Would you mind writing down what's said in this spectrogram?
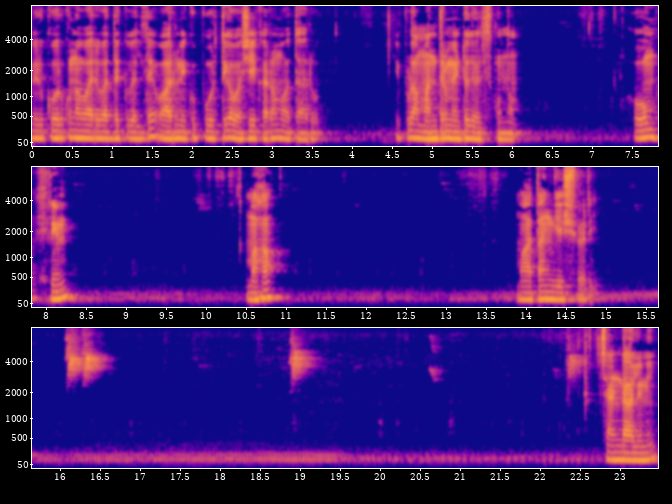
మీరు కోరుకున్న వారి వద్దకు వెళ్తే వారు మీకు పూర్తిగా వశీకరణం అవుతారు. ఇప్పుడు ఆ మంత్రం ఏంటో తెలుసుకుందాం. ఓం హ్రీం మహా మాతాంగేశ్వరి. చండాలిని.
